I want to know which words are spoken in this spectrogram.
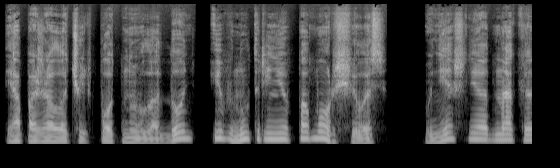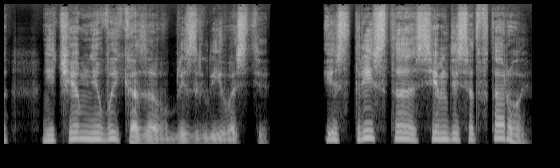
Я пожала чуть потную ладонь и внутренне поморщилась. Внешне, однако, ничем не выказав брезгливости. Из 372-й.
